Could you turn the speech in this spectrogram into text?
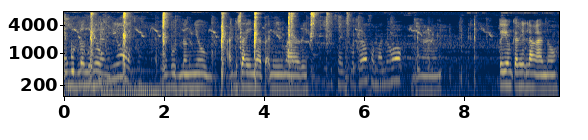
ubod ng nyug. Ubod ng nyug. Agisahin yata ni Mari. Design ko daw sa manok. Yan. Ito yung kanilang ano,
